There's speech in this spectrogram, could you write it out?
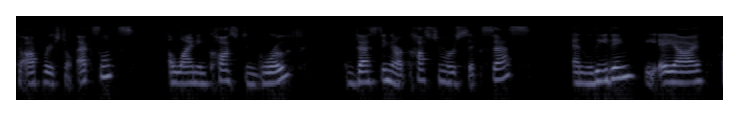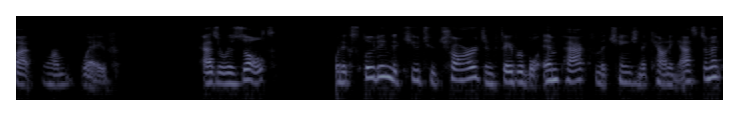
to operational excellence, aligning cost and growth, investing in our customers' success, and leading the AI platform wave. As a result, when excluding the Q2 charge and favorable impact from the change in accounting estimate,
